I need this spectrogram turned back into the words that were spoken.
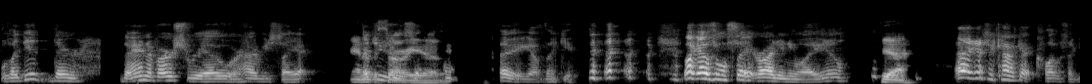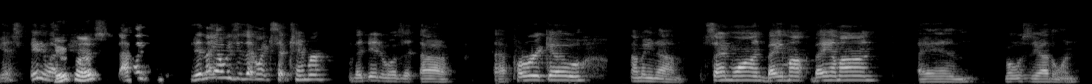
Well, they did their the anniversary or however you say it. Anniversary. There you go. Thank you. like I was gonna say it right anyway, you know. Yeah. I guess it kind of got close. I guess. Anyway, too close. I think didn't they always do that in like September? They did. Was it uh, uh Puerto Rico? I mean, um, San Juan, Bayamon, Bayamon, and what was the other one?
